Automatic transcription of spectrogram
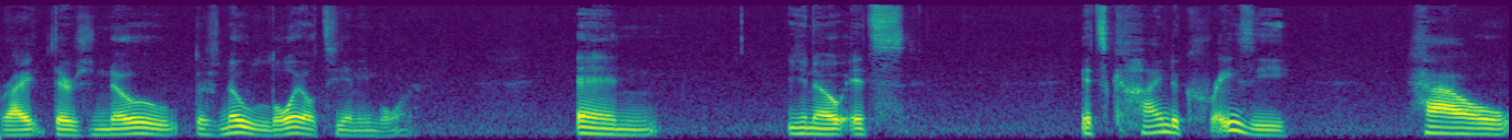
right there's no there's no loyalty anymore and you know it's it's kind of crazy how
